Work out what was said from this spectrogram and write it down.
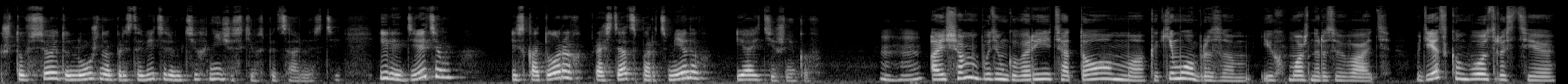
что все это нужно представителям технических специальностей или детям, из которых растят спортсменов и айтишников. Угу. А еще мы будем говорить о том, каким образом их можно развивать в детском возрасте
